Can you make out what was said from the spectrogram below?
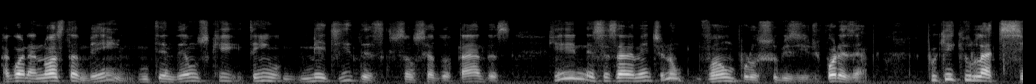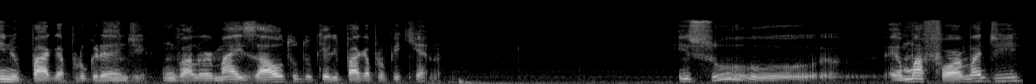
Agora, nós também entendemos que tem medidas que precisam ser adotadas que necessariamente não vão para o subsídio. Por exemplo, por que, que o laticínio paga para o grande um valor mais alto do que ele paga para o pequeno? Isso é uma forma de,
